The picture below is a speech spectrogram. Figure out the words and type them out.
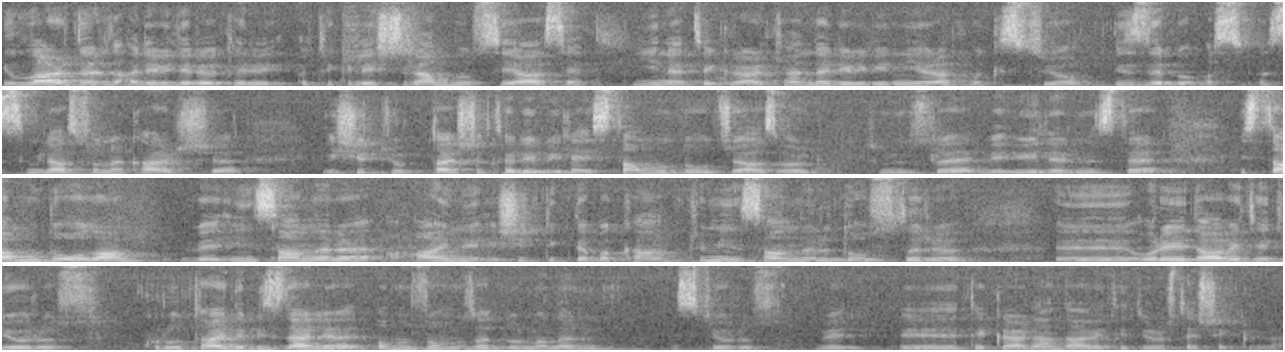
Yıllardır Alevileri öte, ötekileştiren bu siyaset yine tekrar kendi Aleviliğini yaratmak istiyor. Biz de bu as- asimilasyona karşı eşit yurttaşlık talebiyle İstanbul'da olacağız örgütümüzde ve üyelerimizde. İstanbul'da olan ve insanlara aynı eşitlikte bakan tüm insanları, dostları e, oraya davet ediyoruz. Kurultayda bizlerle omuz omuza durmalarını istiyoruz ve e, tekrardan davet ediyoruz. Teşekkürler.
